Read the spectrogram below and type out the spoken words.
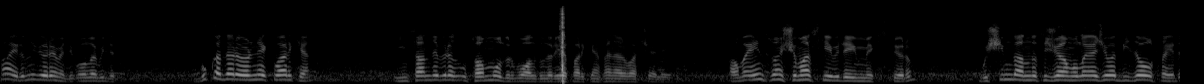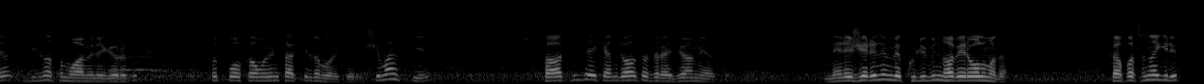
Hayrını göremedik olabilir. Bu kadar örnek varken insanda biraz utanma olur bu algıları yaparken Fenerbahçe ile. Ama en son Şimanski'ye bir değinmek istiyorum. Bu şimdi anlatacağım olay acaba bize olsaydı biz nasıl muamele görürdük? Futbol kamuoyunun takdirine bırakıyorum. Şimanski'yi tatildeyken Galatasaray camiası menajerinin ve kulübün haberi olmadan kafasına girip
